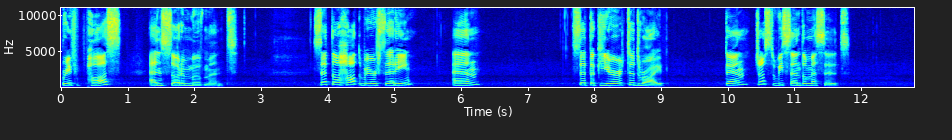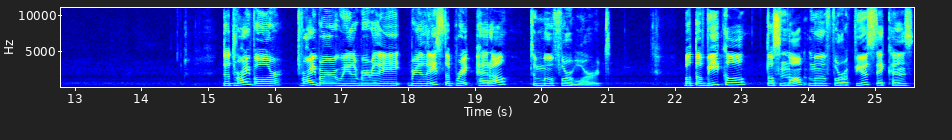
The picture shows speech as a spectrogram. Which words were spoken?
brief pause and sudden movement. set the hardware setting, and set the gear to drive. Then just resend the message. The driver, driver will release the brake pedal to move forward. But the vehicle does not move for a few seconds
